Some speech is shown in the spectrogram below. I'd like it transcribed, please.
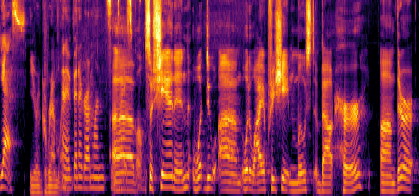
Yes. You're a gremlin. And I've been a gremlin since high Uh, school. so Shannon, what do um, what do I appreciate most about her? Um, there are,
